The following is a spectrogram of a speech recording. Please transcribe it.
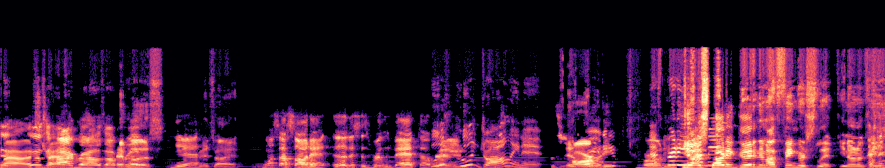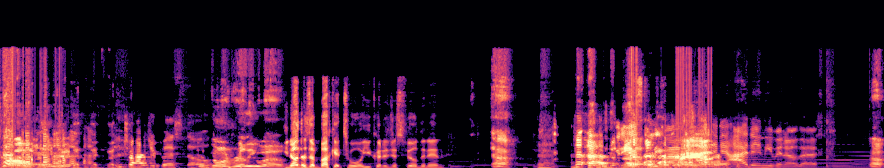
Wow, it that's was the eyebrows. I It really- was. Yeah. It's all right. Once I saw that, ugh, this is really bad though, Who's, who's drawing it? This is It's horrible. Broady? Broady. That's pretty. You know, I it mean- started good and then my finger slipped. You know what I'm saying? Oh. You tried your best though. It was going really well. You know, there's a bucket tool. You could have just filled it in. Ah, Yeah, pretty Wow, good. I, didn't, even know that. oh.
